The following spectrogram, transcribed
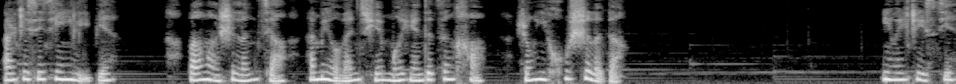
而这些建议里边，往往是棱角还没有完全磨圆的曾浩容易忽视了的。因为这些，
